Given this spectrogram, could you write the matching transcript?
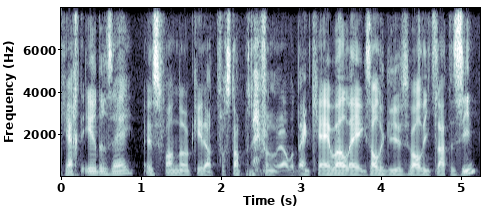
Gert eerder zei, is van oké, okay, dat Verstappen denkt van ja, wat denk jij wel, hey, ik zal ik je wel iets laten zien.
